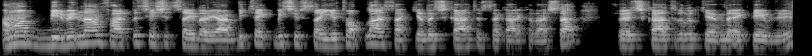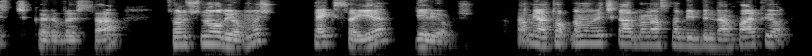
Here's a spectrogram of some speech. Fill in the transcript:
Ama birbirinden farklı çeşit sayıları yani bir tek bir çift sayıyı toplarsak ya da çıkartırsak arkadaşlar şöyle çıkartılırken de ekleyebiliriz. Çıkarılırsa Sonuç ne oluyormuş? Tek sayı geliyormuş. Tamam yani toplama ve çıkarmanın aslında birbirinden farkı yok.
